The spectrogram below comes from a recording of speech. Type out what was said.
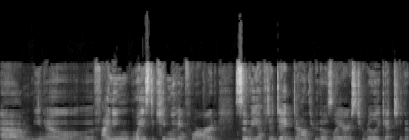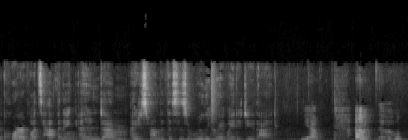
um, you know, finding ways to keep moving forward. So we have to dig down through those layers to really get to the core of what's happening. And um, I just found that this is a really great way to do that. Yeah. Um,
